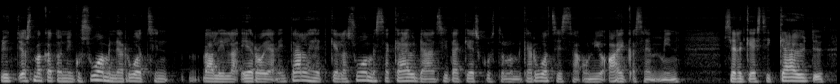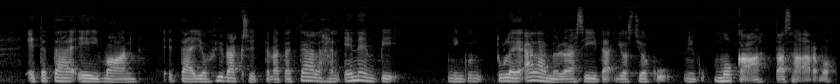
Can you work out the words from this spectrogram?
nyt jos mä katson niin Suomen ja Ruotsin välillä eroja, niin tällä hetkellä Suomessa käydään sitä keskustelua, mikä Ruotsissa on jo aikaisemmin selkeästi käyty, että tämä ei vaan, tämä ei ole hyväksyttävä, tai täällähän enempi niin kuin, tulee älämölöä siitä, jos joku niin kuin, mokaa tasa-arvo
